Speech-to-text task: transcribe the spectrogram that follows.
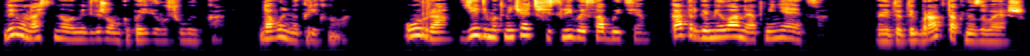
да и у Настиного медвежонка появилась улыбка, довольно крикнула. «Ура! Едем отмечать счастливое событие! Каторга Миланы отменяется. «Это ты брак так называешь?»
